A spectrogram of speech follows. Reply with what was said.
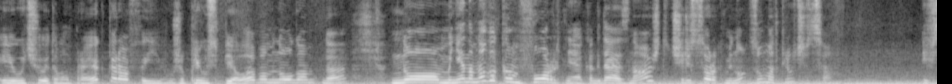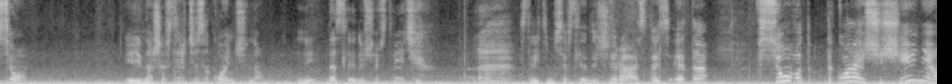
и учу этому проекторов, и уже преуспела во многом, да. Но мне намного комфортнее, когда я знаю, что через 40 минут Zoom отключится. И все. И наша встреча закончена. И до следующей встречи. Встретимся в следующий раз. То есть это все вот такое ощущение,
